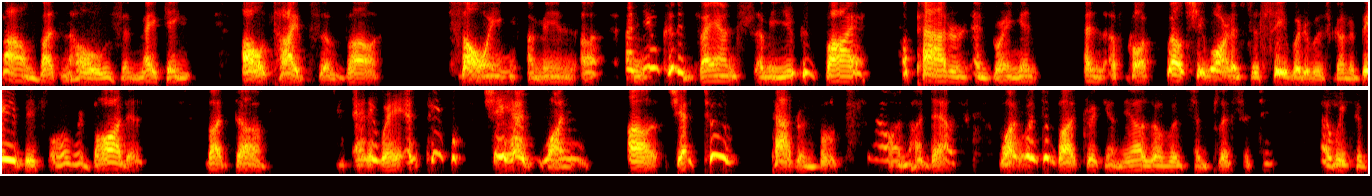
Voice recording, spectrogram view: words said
bound buttonholes and making all types of uh, sewing. I mean, uh, and you could advance. I mean, you could buy a pattern and bring it. And of course, well, she wanted to see what it was going to be before we bought it. But uh, anyway, and people, she had one, uh, she had two pattern books on her desk. One was a Butterick and the other was Simplicity. And we could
